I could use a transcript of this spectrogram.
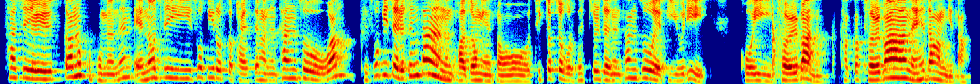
사실 까놓고 보면은 에너지 소비로서 발생하는 탄소와 그 소비재를 생산하는 과정에서 직접적으로 배출되는 탄소의 비율이 거의 절반, 각각 절반에 해당합니다.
